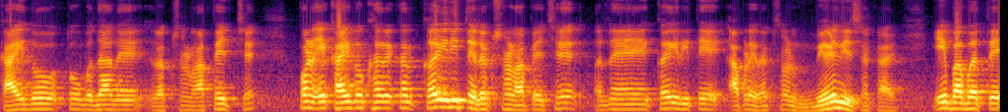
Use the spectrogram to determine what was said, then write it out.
કાયદો તો બધાને રક્ષણ આપે જ છે. પણ એ કાયદો ખરેખર કઈ રીતે રક્ષણ આપે છે અને કઈ રીતે આપણે રક્ષણ મેળવી શકાય, એ બાબતે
